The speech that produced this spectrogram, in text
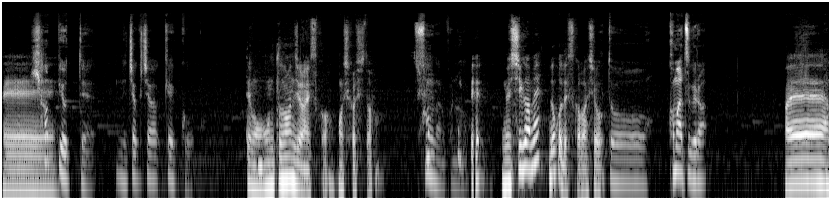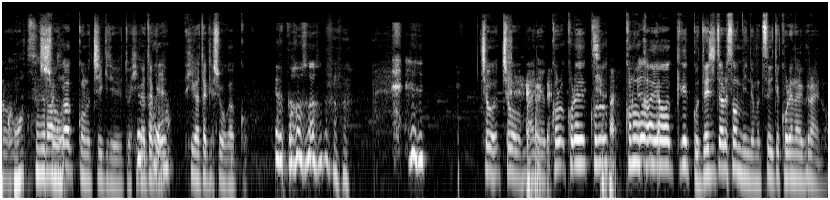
へえ。100票ってめちゃくちゃ結構。でも本当なんじゃないですか？もしかしたら。そうなのかな？え、虫亀どこですか、場えっ所。と小松蔵えー、あの小松蔵小に。学校の地域でいうと日ヶ岳日ヶ岳小学校 超超マニアック これこれこのはいこの会話は結構デジタル村民でもついてこれないぐらいの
